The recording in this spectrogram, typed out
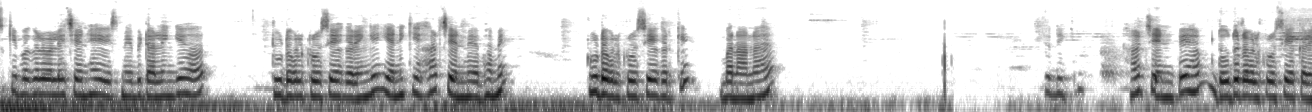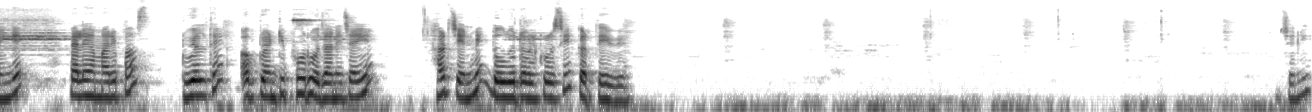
इसके बगल वाले चेन है, इसमें भी डालेंगे और टू डबल क्रोसिया करेंगे। यानी कि हर चेन में अब हमें टू डबल क्रोसिया करके बनाना है। तो देखिए, हर चेन पे हम दो दो डबल क्रोसिया करेंगे। पहले हमारे पास ट्वेल्व थे अब ट्वेंटी फोर हो जाने चाहिए हर चेन में दो दो डबल क्रोसिया करते हुए। चलिए,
